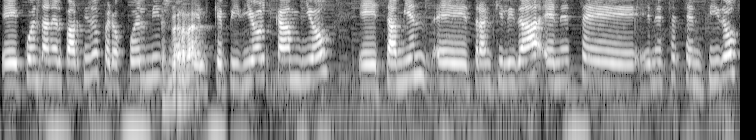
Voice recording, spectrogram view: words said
eh, cuenta en el partido, pero fue el mismo el que pidió el cambio, eh, también eh, tranquilidad en ese, en ese sentido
